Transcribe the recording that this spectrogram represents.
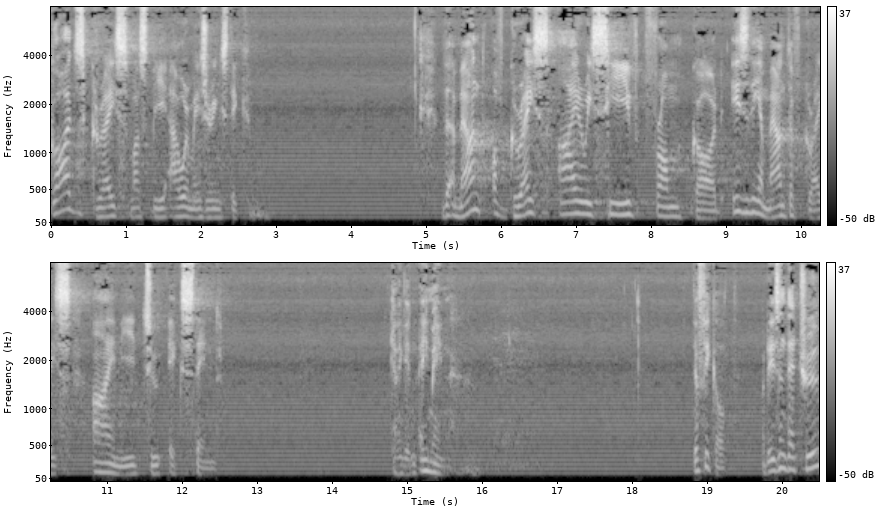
God's grace must be our measuring stick. The amount of grace I receive from God is the amount of grace I need to extend. Can I get an amen? difficult. But isn't that true?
